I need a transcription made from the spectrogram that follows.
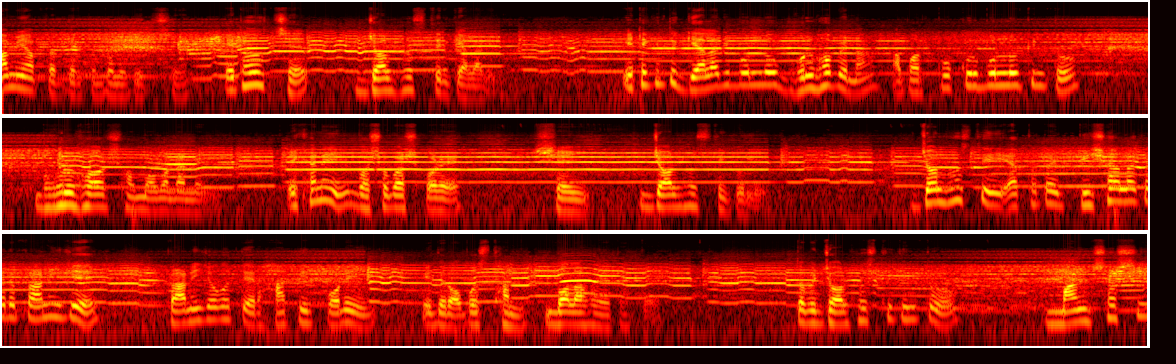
আমি আপনাদেরকে বলে দিচ্ছি, এটা হচ্ছে জলহস্তির গ্যালারি। এটা কিন্তু গ্যালারি বললেও ভুল হবে না, আবার পুকুর বললেও কিন্তু ভুল হওয়ার সম্ভাবনা নেই। এখানেই বসবাস করে সেই জলহস্তিগুলি। জলহস্তি এতটাই বিশাল আকারের প্রাণী যে প্রাণী জগতের হাতির পরেই এদের অবস্থান বলা হয়ে থাকে। তবে জলহস্তি কিন্তু মাংসাশী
